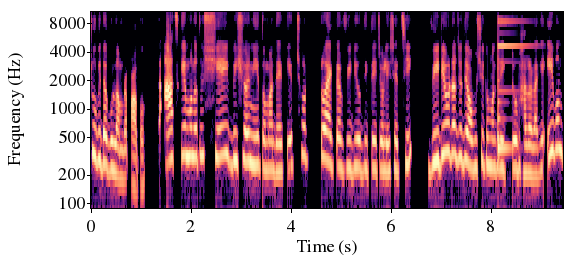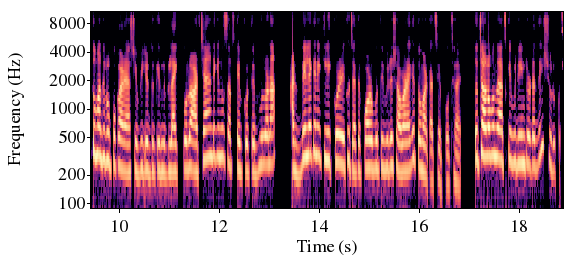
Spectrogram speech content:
সুবিধাগুলো আমরা পাবো? তা আজকে মূলত সেই বিষয় নিয়ে তোমাদেরকে ছোট্ট একটা ভিডিও দিতে চলে এসেছি। ভিডিওটা যদি অবশ্যই তোমাদের একটু ভালো লাগে এবং তোমাদের উপকারে আসে ভিডিওটা কিন্তু লাইক করো আর চ্যানেলটা কিন্তু সাবস্ক্রাইব করতে ভুলো না। আর বেল আইকনে ক্লিক করে রেখো যাতে পরবর্তী ভিডিও সবার আগে তোমার কাছে পৌঁছায়। তো চলো বন্ধু আজকে ভিডিও ইন্ট্রোটা দিয়ে শুরু করি।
